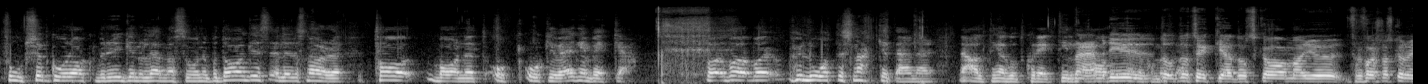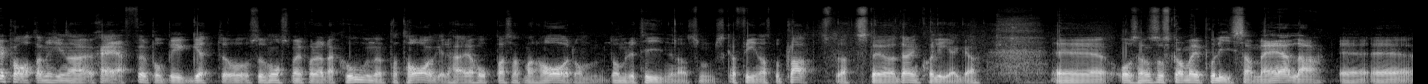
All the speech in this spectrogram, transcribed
Fortsätt gå rak med ryggen och lämna sonen på dagis eller snarare ta barnet och åka iväg en vecka? Vad, vad, vad, hur låter snacket där när, när allting har gått korrekt till? Nej, men det ju, då, då, tycker jag då ska man ju... För det första ska man ju prata med sina chefer på bygget och så måste man ju på redaktionen ta tag i det här. Jag hoppas att man har de, de rutinerna som ska finnas på plats för att stödja en kollega. Eh, och sen så ska man ju polisanmäla eh, eh,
